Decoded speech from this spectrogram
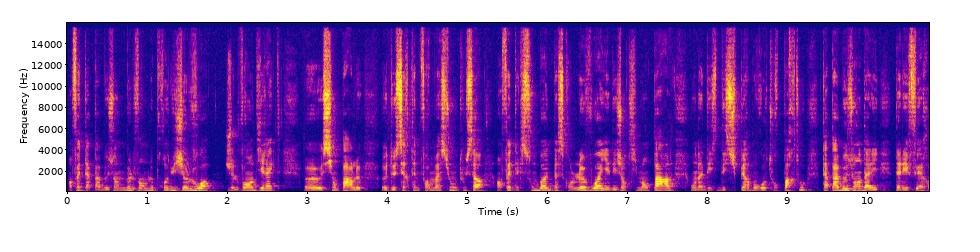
En fait, t'as pas besoin de me le vendre, le produit, je le vois. Je le vois en direct. Euh, si on parle euh, de certaines formations, tout ça, en fait, elles sont bonnes parce qu'on le voit, il y a des gens qui m'en parlent, on a des, super bons retours partout. T'as pas besoin d'aller faire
